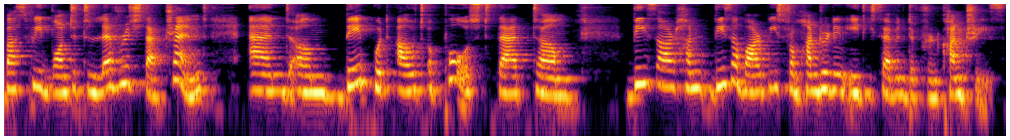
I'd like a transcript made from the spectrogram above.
BuzzFeed wanted to leverage that trend, and um, they put out a post that um, these are hun- these are Barbies from 187 different countries,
